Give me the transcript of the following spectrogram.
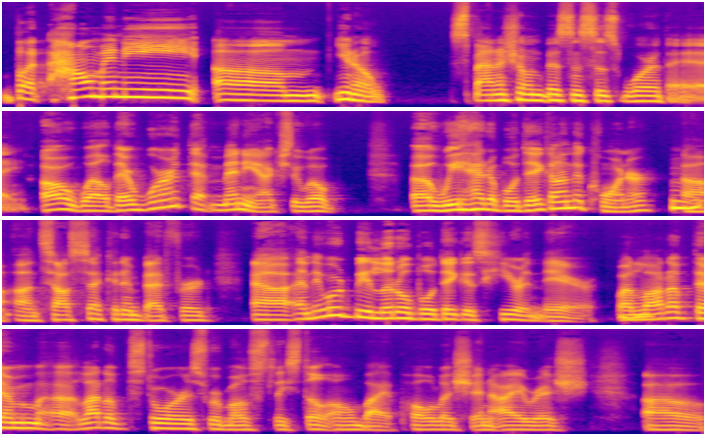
But how many, um, you know, Spanish owned businesses were they? Oh, well, there weren't that many actually. Well, uh, we had a bodega on the corner uh, mm-hmm. uh, on South Second and Bedford, uh, and there would be little bodegas here and there. But mm-hmm. a lot of them, uh, a lot of stores were mostly still owned by Polish and Irish. Uh,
